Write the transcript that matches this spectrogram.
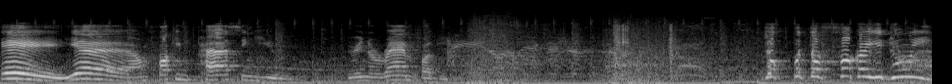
Hey, yeah, I'm fucking passing you. You're in a ramp buggy. Look, what the fuck are you doing?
